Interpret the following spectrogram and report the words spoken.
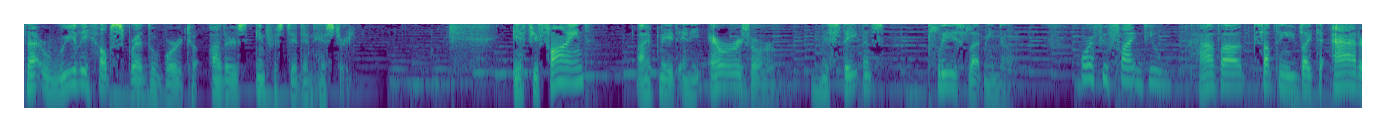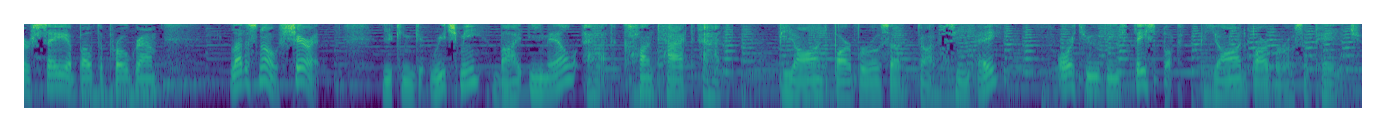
That really helps spread the word to others interested in history. If you find I've made any errors or misstatements, please let me know. Or if you find you have uh, something you'd like to add or say about the program, let us know. Share it. You can get, reach me by email at contact at beyondbarbarossa.ca or through the Facebook Beyond Barbarossa page.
